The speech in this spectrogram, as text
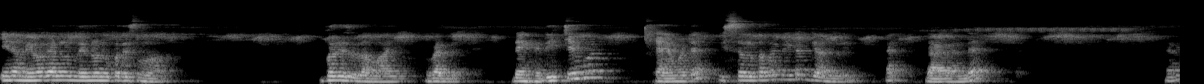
එහෙනම් මේව ගැන දෙන්න ඕන උපදෙස් මොනවද? උපදෙස් ළමයි මොකද්ද? දැන් හැදිච්ච ඒවා කෑමට ඉස්සෙල්ලා තමයි මේකත් ගන්න වෙන්නේ. හරි දාගන්න. හරි.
